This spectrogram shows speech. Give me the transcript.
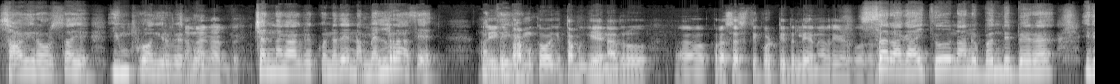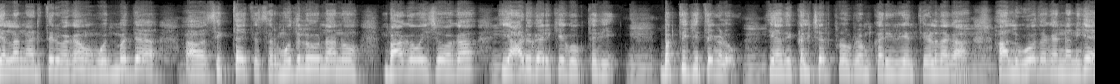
ಸಾವಿರ ವರ್ಷ ಇಂಪ್ರೂವ್ ಆಗಿರಬೇಕು. ಚೆನ್ನಾಗಾಗಬೇಕು. ಅನ್ನೋದೇ ನಮ್ಮೆಲ್ಲರ ಆಸೆ. ಈಗ ಪ್ರಮುಖವಾಗಿ ತಮಗೆ ಏನಾದರೂ ಪ್ರಶಸ್ತಿ ಕೊಟ್ಟಿದ್ರಲ್ಲಿ ಏನಾದರೂ ಹೇಳ್ಬೋದು? ಸರ್ ಹಾಗಾಯಿತು ನಾನು ಬಂದು ಬೇರೆ ಇದೆಲ್ಲ ನಡ್ತಿರುವಾಗ ಒಂದು ಮಧ್ಯ ಆ, ಸಿಗ್ತಾ ಇತ್ತು ಸರ್. ಮೊದಲು ನಾನು ಭಾಗವಹಿಸುವಾಗ ಈ ಹಾಡುಗಾರಿಕೆಗೆ ಹೋಗ್ತದೆ ಭಕ್ತಿಗೀತೆಗಳು. ಯಾವುದೇ ಕಲ್ಚರ್ ಪ್ರೋಗ್ರಾಮ್ ಕರೀರಿ ಅಂತ ಹೇಳಿದಾಗ ಅಲ್ಲಿ ಹೋದಾಗ ನನಗೆ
